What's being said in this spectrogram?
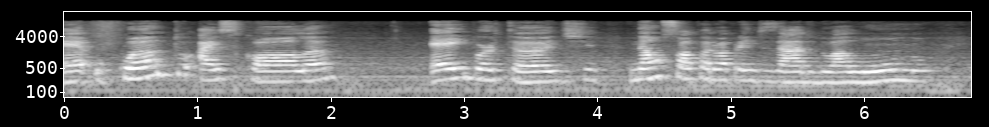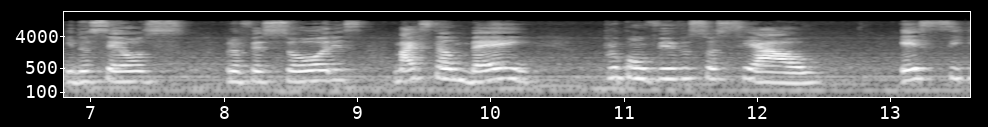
é o quanto a escola é importante, não só para o aprendizado do aluno e dos seus professores, mas também para o convívio social. Esse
